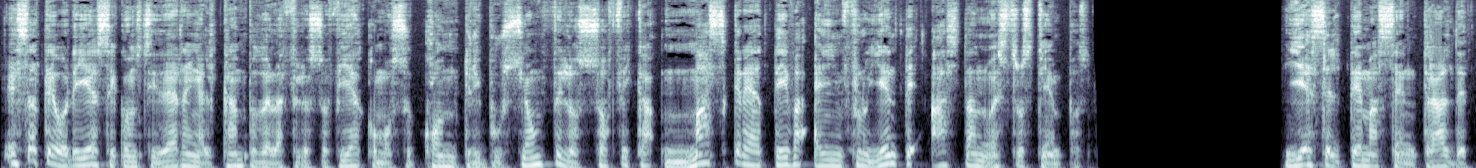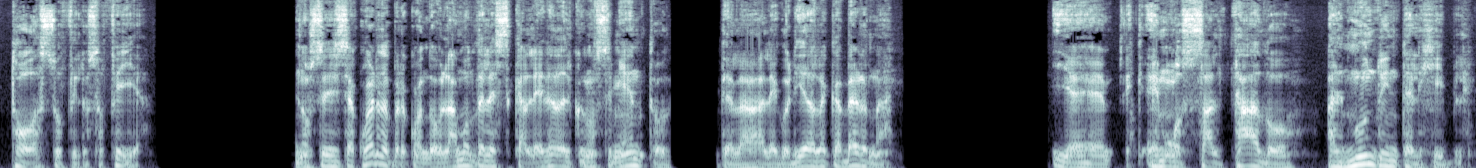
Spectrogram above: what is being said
Esa teoría se considera en el campo de la filosofía como su contribución filosófica más creativa e influyente hasta nuestros tiempos. Y es el tema central de toda su filosofía. No sé si se acuerda, pero cuando hablamos de la escalera del conocimiento, de la alegoría de la caverna, y eh, hemos saltado al mundo inteligible.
